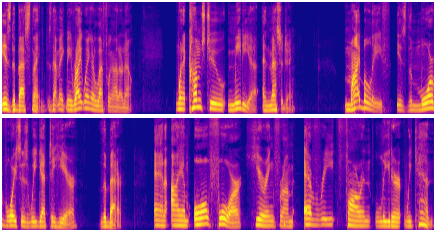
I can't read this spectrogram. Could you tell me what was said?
is the best thing. Does that make me right wing or left wing? I don't know. When it comes to media and messaging, my belief is the more voices we get to hear, the better. And I am all for hearing from every foreign leader we can.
